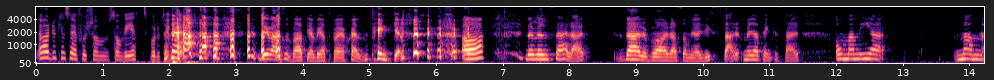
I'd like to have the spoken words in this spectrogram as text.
Ja, du kan säga först som, som vet vad du tänker. Det var alltså bara att jag vet vad jag själv tänker. ja. Nej men så här, det här är bara som jag gissar. Men jag tänker så här, om man är, man,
